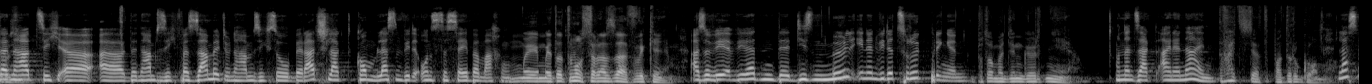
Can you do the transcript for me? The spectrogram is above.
dann, повыгрузим. hat sich, äh, äh, dann haben sie sich versammelt und haben sich so beratschlagt, komm, lassen wir uns das selber machen. Мы им этот мусор назад выкинем. Also wir, wir werden de- diesen Müll ihnen wieder zurückbringen. Потом один говорит, не, Und dann sagt einer nein. Lass,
